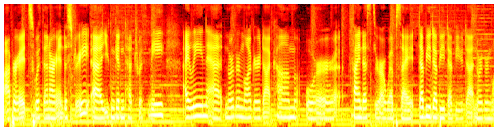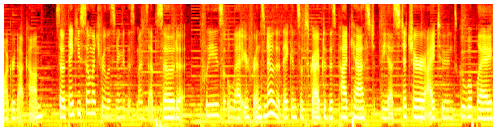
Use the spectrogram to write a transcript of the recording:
operates within our industry. Uh, you can get in touch with me, Eileen, at northernlogger.com or find us through our website, www.northernlogger.com. So, thank you so much for listening to this month's episode. Please let your friends know that they can subscribe to this podcast via Stitcher, iTunes, Google Play,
